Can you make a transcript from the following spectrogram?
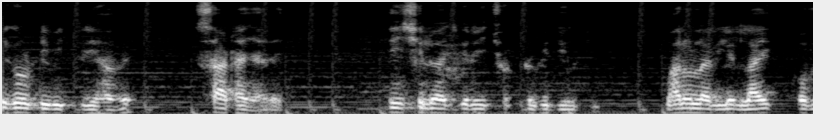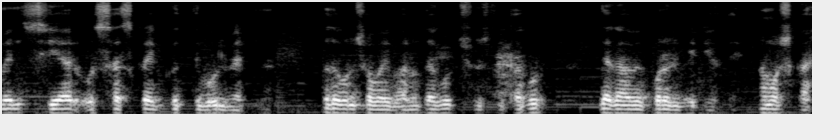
এই বিক্রি হবে ষাট হাজারে। এই ছিল আজকের এই ছোট্ট ভিডিওটি। ভালো লাগলে লাইক, কমেন্ট, শেয়ার ও সাবস্ক্রাইব করতে ভুলবেন না। ততক্ষণ সবাই ভালো থাকুন, সুস্থ থাকুন। দেখা হবে পরের ভিডিওতে। নমস্কার।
